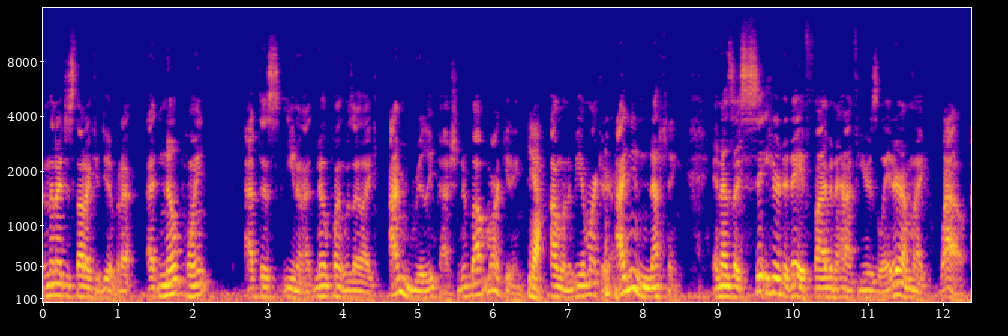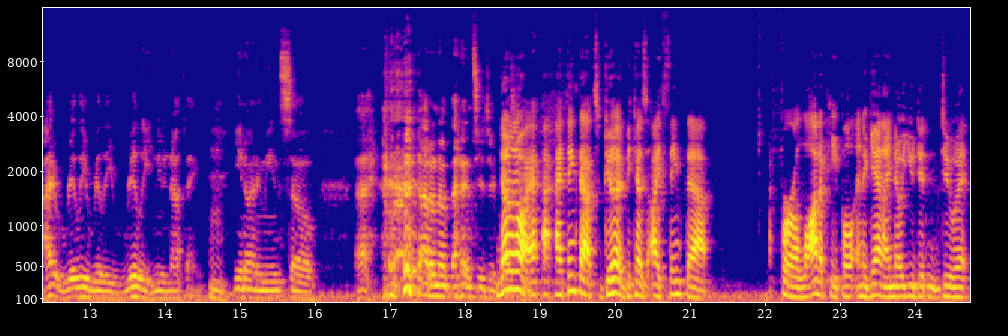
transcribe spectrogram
and then I just thought I could do it. But I, at no point at this, you know, at no point was I like, "I'm really passionate about marketing." Yeah. I want to be a marketer. I knew nothing. And as I sit here today, five and a half years later, I'm like, wow, I really, really, really knew nothing. Hmm. You know what I mean? So, uh, I don't know if that answers your No, question. no, no. I, I- I think that's good because I think that for a lot of people, and again, I know you didn't do it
